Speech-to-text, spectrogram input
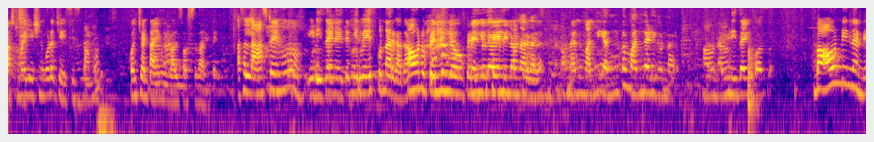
కస్టమైజేషన్ కూడా చేసిస్తాము. కొంచెం టైం ఇవ్వాల్సి వస్తుంది అంతే. అసలు లాస్ట్ టైం ఈ డిజైన్ అయితే మీరు వేసుకున్నారు కదా? అవును పెళ్ళిలో పెళ్ళిలో పెళ్ళిలో సేమ్ ఇలా వేసుకున్నారు కదా. నన్ను మళ్ళీ ఎంత మంది అడిగి ఉన్నారు అవునా? డిజైన్ కోసం. బాగుండిందండి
